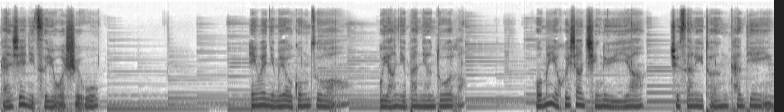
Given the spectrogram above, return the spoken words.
感谢你赐予我食物。因为你没有工作，我养你半年多了。我们也会像情侣一样去三里屯看电影，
